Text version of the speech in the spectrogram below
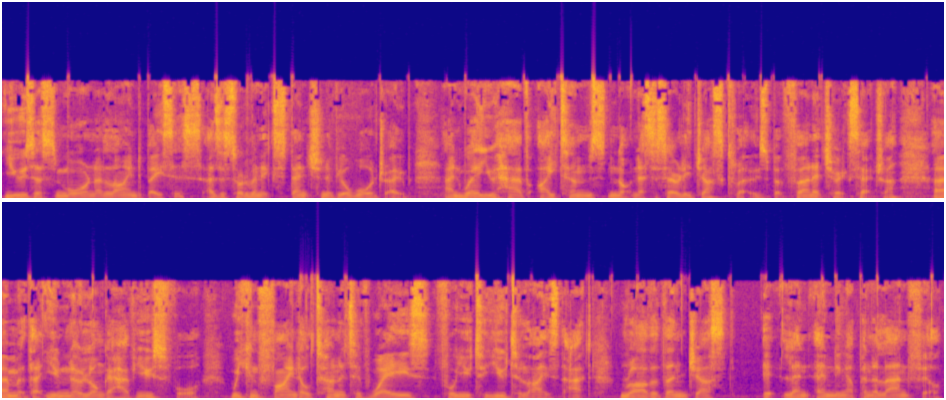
use us more on an aligned basis as a sort of an extension of your wardrobe. And where you have items, not necessarily just clothes, but furniture, etc., um, that you no longer have use for, we can find alternative ways for you to utilize that rather than just it ending up in a landfill.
